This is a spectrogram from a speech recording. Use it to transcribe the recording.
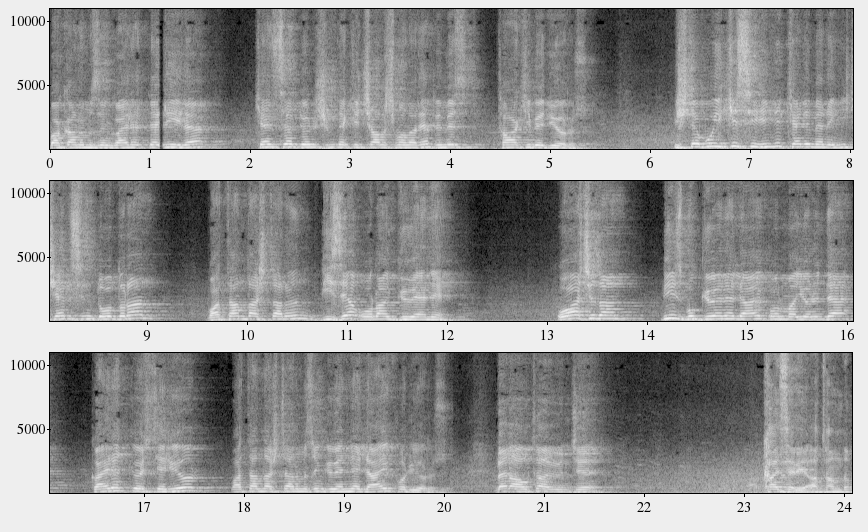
Bakanımızın gayretleriyle kentsel dönüşümdeki çalışmalar hepimiz takip ediyoruz. İşte bu iki sihirli kelimenin içerisini dolduran vatandaşların bize olan güveni. O açıdan Biz bu güvene layık olma yönünde gayret gösteriyor, vatandaşlarımızın güvenine layık oluyoruz. Ben 6 ay önce Kayseri'ye atandım.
